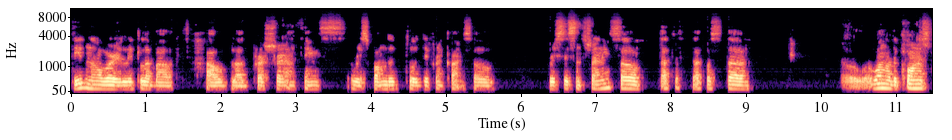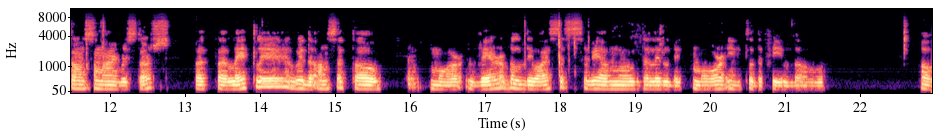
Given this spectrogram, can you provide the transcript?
did know very little about how blood pressure and things responded to different kinds of resistance training. So that that was the one of the cornerstones of my research. But uh, lately, with the onset of more wearable devices, we have moved a little bit more into the field of of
